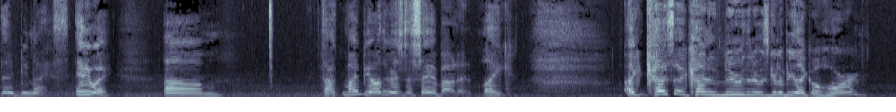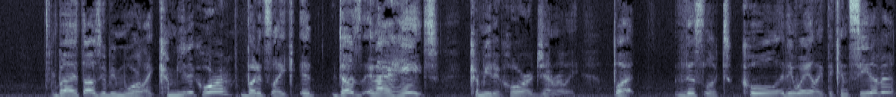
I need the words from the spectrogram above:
that'd be nice. Anyway, um, that might be all there is to say about it. Like, I guess I kind of knew that it was gonna be like a horror, but I thought it was gonna be more like comedic horror. But it's like it does, and I hate comedic horror generally, but this looked cool anyway, like the conceit of it.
